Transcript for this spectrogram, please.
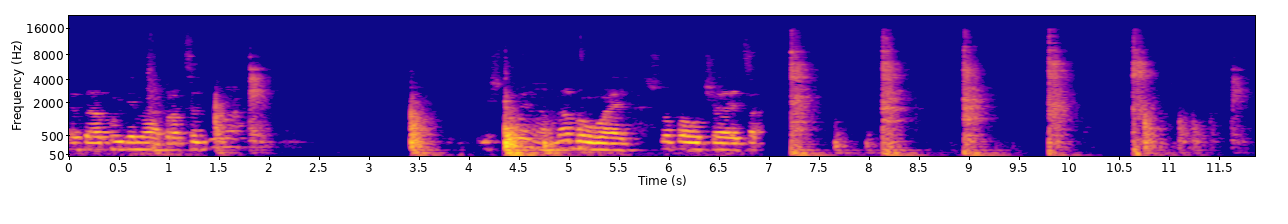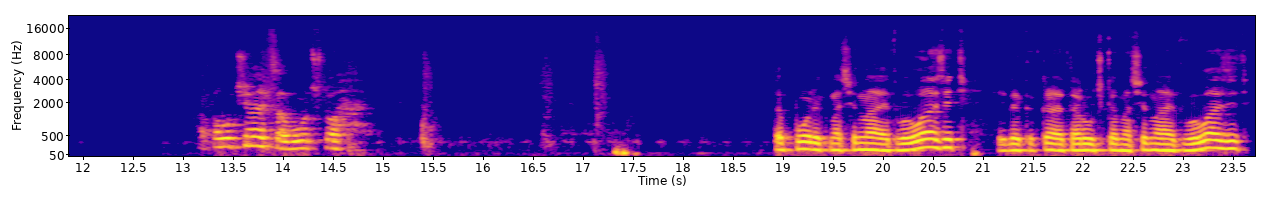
Это обыденная процедура. И что иногда бывает, что получается. А получается вот что. Топорик начинает вылазить или какая-то ручка начинает вылазить.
